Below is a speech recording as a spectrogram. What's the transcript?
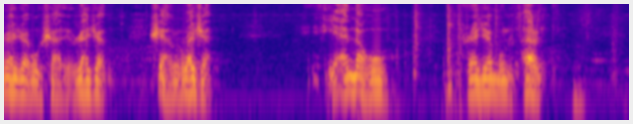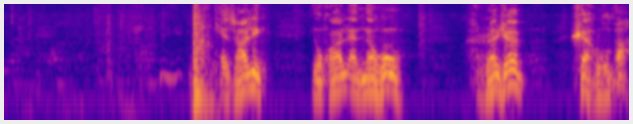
رجب شهر رجب شهر رجب لأنه رجب الفرد كذلك يقال أنه رجب شهر الله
